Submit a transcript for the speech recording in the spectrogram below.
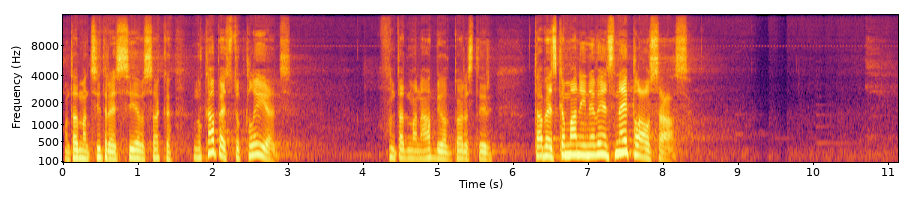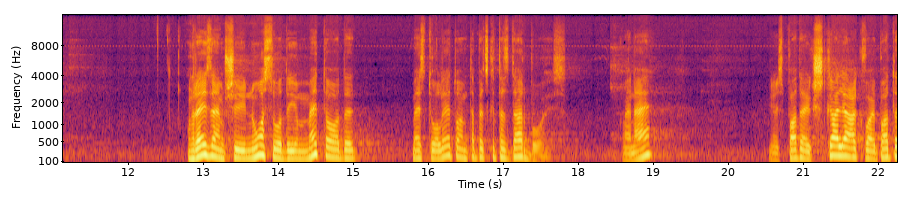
Un tad man citreiz sieva saka, nu, kāpēc tu kliedz? Un tad man atbilde parasti ir, tāpēc, ka manī neviens neklausās. Un reizēm šī nosodījuma metode, mēs to lietojam, tāpēc, ka tas darbojas. Vai ne? Ja es pateikšu skaļāk, vai pat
